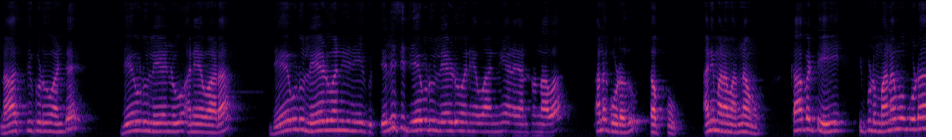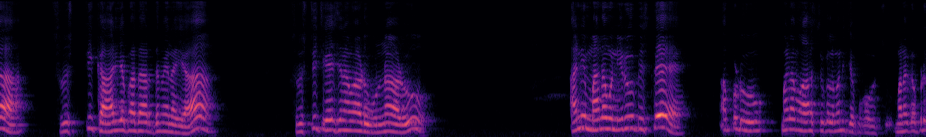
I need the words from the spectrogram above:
నాస్తికుడు అంటే దేవుడు లేడు అనేవాడా? దేవుడు లేడు అని నీకు తెలిసి దేవుడు లేడు అనేవాడిని అని అంటున్నావా? అనకూడదు తప్పు అని మనం అన్నాము. కాబట్టి ఇప్పుడు మనము కూడా సృష్టి కార్యపదార్థమేనయ్యా సృష్టి చేసిన వాడు ఉన్నాడు అని మనము నిరూపిస్తే అప్పుడు మనం ఆస్తికులమని చెప్పుకోవచ్చు. మనకప్పుడు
